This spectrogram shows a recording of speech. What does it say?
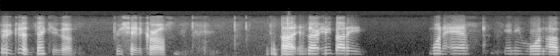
Very good. Thank you. Uh, appreciate it, Carlson. Uh, is there anybody want to ask any one of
